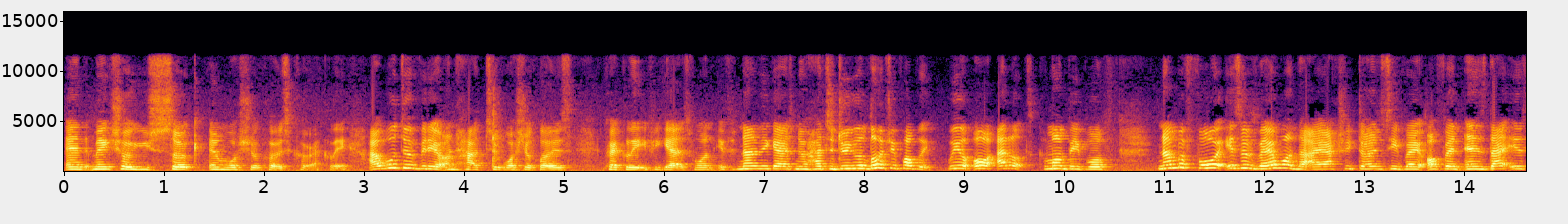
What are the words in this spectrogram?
and make sure you soak and wash your clothes correctly. I will do a video on how to wash your clothes correctly if you guys want. If none of you guys know how to do your laundry public. We are all adults. Come on people number four is a rare one that i actually don't see very often and that is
